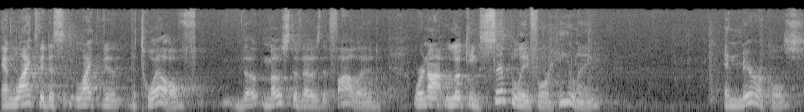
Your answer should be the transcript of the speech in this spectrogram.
And like the, like the, the 12, the, most of those that followed were not looking simply for healing and miracles.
